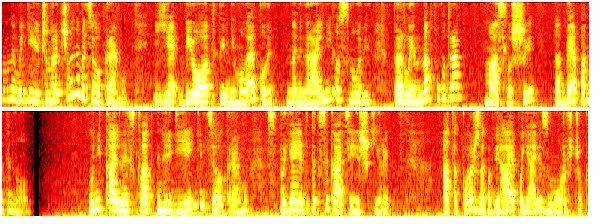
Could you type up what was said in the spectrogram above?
Основними діючими речовинами цього крему є біоактивні молекули на мінеральній основі, перлинна пудра, масло ши та депантенол. Унікальний склад інгредієнтів цього крему сприяє детоксикації шкіри, а також запобігає появі зморщок,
